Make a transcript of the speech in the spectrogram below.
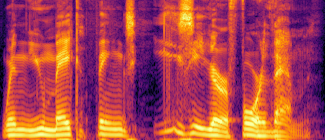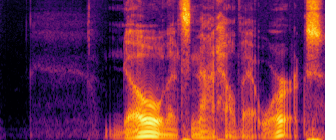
when you make things easier for them. No, that's not how that works.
